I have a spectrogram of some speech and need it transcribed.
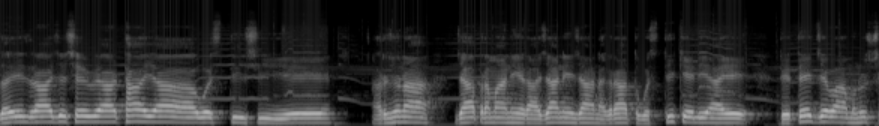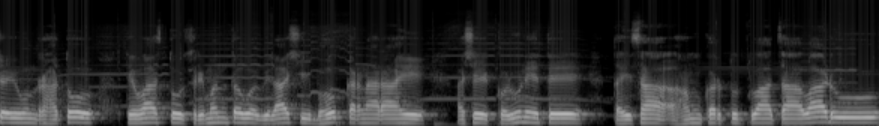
जै राजसेव्या ठाया वस्तीशी ये. अर्जुना ज्याप्रमाणे राजाने ज्या नगरात वस्ती केली आहे तेथे जेव्हा मनुष्य येऊन राहतो तेव्हाच तो श्रीमंत व विलासी भोग करणार आहे असे कळून येते. तैसा अहम कर्तृत्वाचा वाडू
